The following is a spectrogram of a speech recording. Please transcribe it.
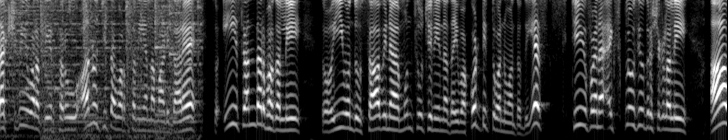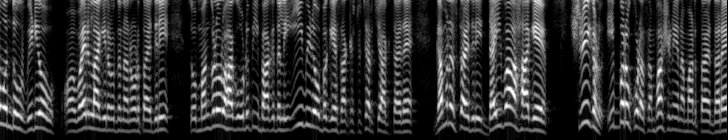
ಲಕ್ಷ್ಮೀವರ ತೀರ್ಥರು ಅನುಚಿತ ವರ್ತನೆಯನ್ನು ಮಾಡಿದ್ದಾರೆ. ಸೊ ಈ ಸಂದರ್ಭದಲ್ಲಿ ಸೊ ಈ ಒಂದು ಸಾವಿನ ಮುನ್ಸೂಚನೆಯನ್ನು ದೈವ ಕೊಟ್ಟಿತ್ತು ಅನ್ನುವಂಥದ್ದು. ಎಸ್ ಟಿ ವಿ ಫೈನ ಎಕ್ಸ್ಕ್ಲೂಸಿವ್ ದೃಶ್ಯಗಳಲ್ಲಿ ಆ ಒಂದು ವಿಡಿಯೋ ವೈರಲ್ ಆಗಿರೋದನ್ನು ನೋಡ್ತಾ ಇದ್ದೀರಿ. ಸೊ ಮಂಗಳೂರು ಹಾಗೂ ಉಡುಪಿ ಭಾಗದಲ್ಲಿ ಈ ವಿಡಿಯೋ ಬಗ್ಗೆ ಸಾಕಷ್ಟು ಚರ್ಚೆ ಆಗ್ತಾ ಇದೆ. ಗಮನಿಸ್ತಾ ಇದ್ದೀರಿ, ದೈವ ಹಾಗೆ ಶ್ರೀಗಳು ಇಬ್ಬರು ಕೂಡ ಸಂಭಾಷಣೆಯನ್ನು ಮಾಡ್ತಾ ಇದ್ದಾರೆ.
